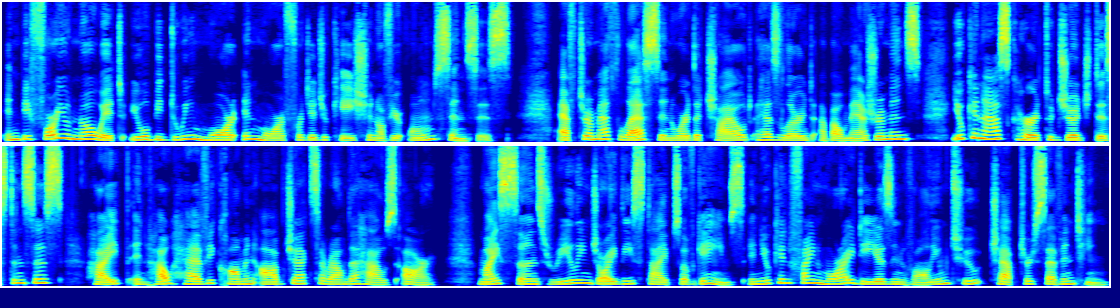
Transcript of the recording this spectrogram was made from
and before you know it, you'll be doing more and more for the education of your own senses. After a math lesson where the child has learned about measurements, you can ask her to judge distances, height, and how heavy common objects around the house are. My sons really enjoy these types of games, and you can find more ideas in Volume 2, Chapter 17.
